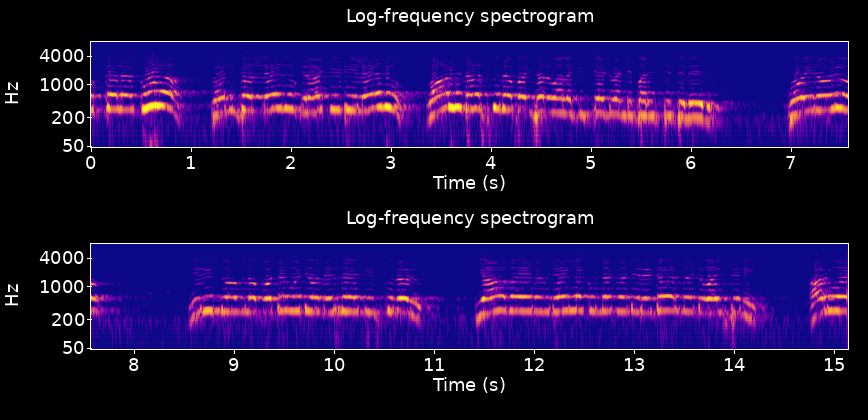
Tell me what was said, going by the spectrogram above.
ఒక్కలకు కూడా పెన్షన్ లేదు గ్రాట్యుటీ లేదు వాళ్ళు దాచుకున్న పైసలు వాళ్ళకి ఇచ్చేటువంటి పరిస్థితి లేదు. పోయినోడు నిరుద్యోగుల పొట్టగొట్టి నిర్ణయం తీసుకున్నాడు. యాభై ఎనిమిది ఏళ్ళకు ఉన్నటువంటి రిటైర్మెంట్ వయసుని అరవై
